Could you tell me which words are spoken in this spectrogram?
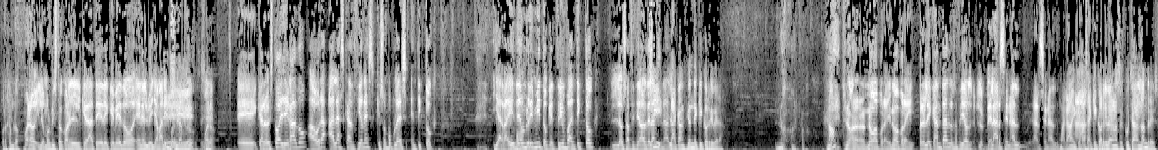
por ejemplo. Bueno, y lo hemos visto con el Quédate de Quevedo en el Villamarín, por Sí, ejemplo. sí, sí. Bueno, claro, esto ha llegado ahora a las canciones que son populares en TikTok. Y a raíz de un ritmito que triunfa en TikTok, los aficionados del Sí, Arsenal... la canción de Kiko Rivera. No, ¿No? No, no, no, no va por ahí, no va por ahí. Pero le cantan los aficionados del Arsenal. del Arsenal. Bueno, ¿y qué Ah, pasa? ¿Kiko Rivera no se escuchaba en Londres?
